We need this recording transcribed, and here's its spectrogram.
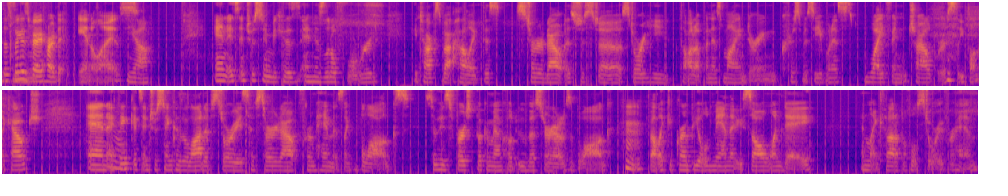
this book is mhm. very hard to analyze. Yeah. And it's interesting because in his little foreword, he talks about how like this started out as just a story he thought up in his mind during Christmas Eve when his wife and child were asleep on the couch. And I think mm. it's interesting because a lot of stories have started out from him as like blogs. So his first book, A Man Called Ove, started out as a blog hmm. about like a grumpy old man that he saw one day and like thought up a whole story for him.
